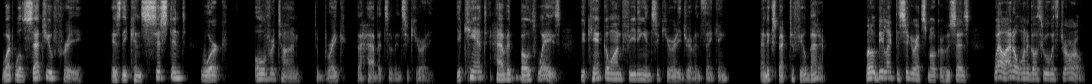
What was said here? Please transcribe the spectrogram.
What will set you free is the consistent work over time to break the habits of insecurity. You can't have it both ways. You can't go on feeding insecurity driven thinking and expect to feel better. Well, it would be like the cigarette smoker who says, Well, I don't want to go through withdrawal.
